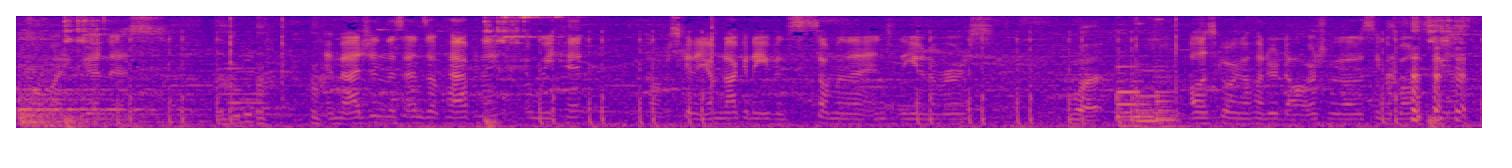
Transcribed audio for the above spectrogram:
Oh my goodness. Imagine this ends up happening and we hit. No, I'm just kidding. I'm not gonna even summon that into the universe. what? All this going $100 without a single bonus again.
